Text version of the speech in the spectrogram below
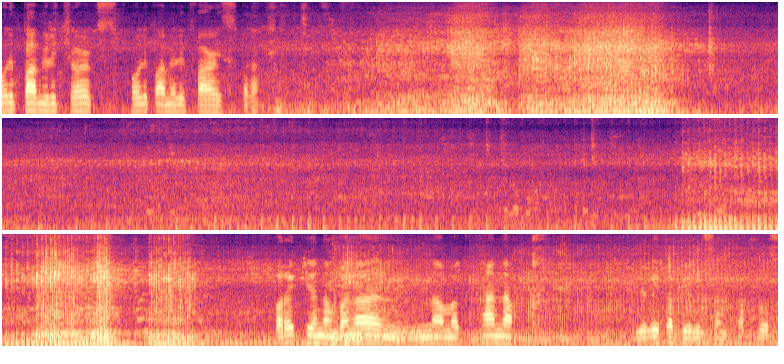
Holy Family Church, Holy Family Faris pala. Parokya ng banal na mag-anak Village Santa Cruz,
